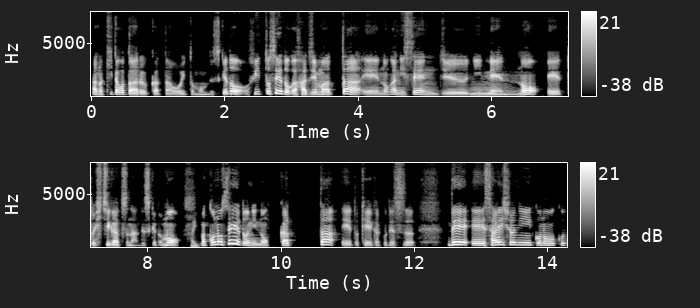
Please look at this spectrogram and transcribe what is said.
あの、聞いたことある方多いと思うんですけど、フィット制度が始まったえーのが2012年の、えっと、7月なんですけども、はいまあ、この制度に乗っかった、えっ、と、計画です。で、えー最初にこの奥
